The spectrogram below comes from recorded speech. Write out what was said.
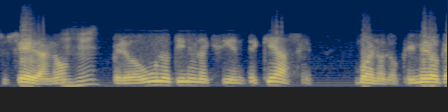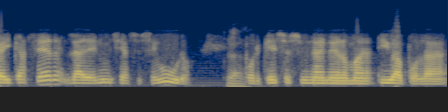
suceda, ¿no? Pero uno tiene un accidente, ¿qué hace? Bueno, lo primero que hay que hacer, la denuncia a su seguro, porque eso es una normativa por la,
